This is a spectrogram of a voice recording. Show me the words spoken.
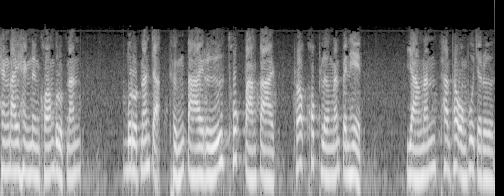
แห่งใดแห่งหนึ่งของบุรุษนั้น บุรุษนั้นจะถึงตายหรือทุกปางตาย เพราะคบเพลิงนั้นเป็นเหตุ อย่างนั้นท่านพระองค์ผู้เจริญ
